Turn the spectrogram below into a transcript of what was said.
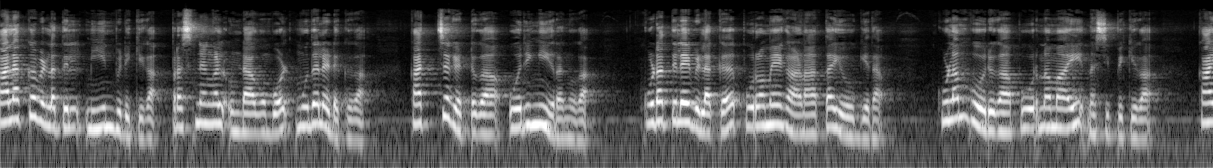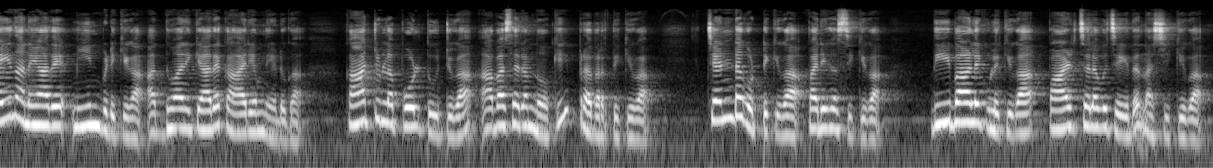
കലക്ക വെള്ളത്തിൽ മീൻ പിടിക്കുക. പ്രശ്നങ്ങൾ ഉണ്ടാകുമ്പോൾ മുതലെടുക്കുക. കച്ച കെട്ടുക ഒരുങ്ങിയിറങ്ങുക. കുടത്തിലെ വിളക്ക് പുറമേ കാണാത്ത യോഗ്യത. കുളം കോരുക പൂർണമായി നശിപ്പിക്കുക. കൈ നനയാതെ മീൻ പിടിക്കുക അധ്വാനിക്കാതെ കാര്യം നേടുക. കാറ്റുള്ളപ്പോൾ തൂറ്റുക അവസരം നോക്കി പ്രവർത്തിക്കുക. ചെണ്ട കൊട്ടിക്കുക പരിഹസിക്കുക. ദീപാളി കുളിക്കുക പാഴ്ചെലവ് ചെയ്ത് നശിക്കുക.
